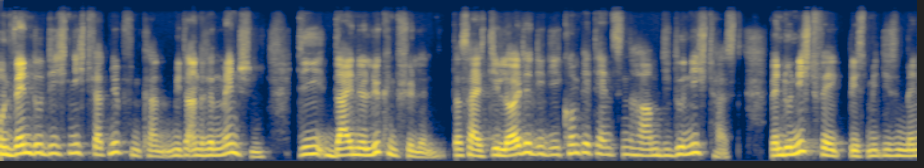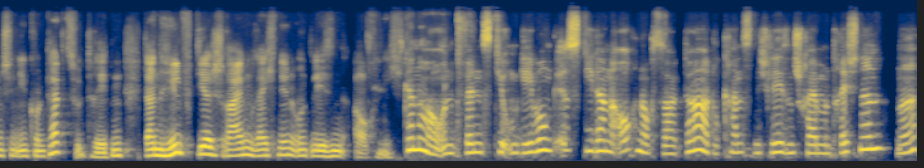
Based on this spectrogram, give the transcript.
und wenn du dich nicht verknüpfen kannst mit anderen Menschen, die deine Lücken füllen, das heißt, die Leute, die die Kompetenzen haben, die du nicht hast, wenn du nicht fähig bist, mit diesen Menschen in Kontakt zu treten, dann hilft dir Schreiben, Rechnen und Lesen auch nicht. Genau, und wenn es die Umgebung ist, die dann auch noch sagt, ah, du kannst nicht lesen, schreiben und rechnen. Ne?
